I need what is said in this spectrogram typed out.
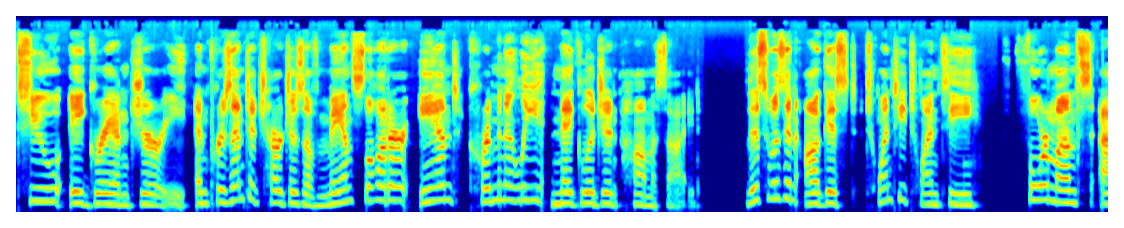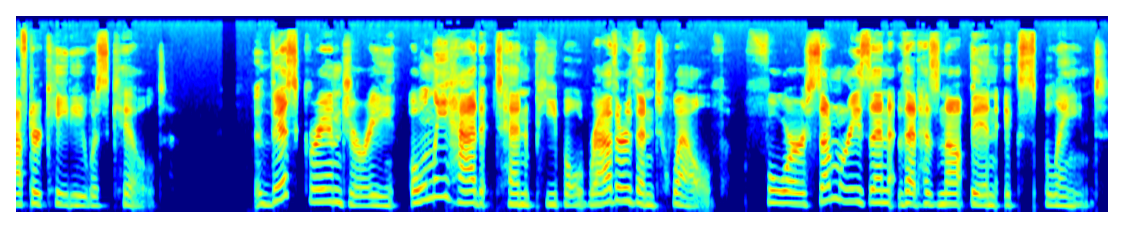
to a grand jury and presented charges of manslaughter and criminally negligent homicide. This was in August 2020, four months after Katie was killed. This grand jury only had 10 people rather than 12 for some reason that has not been explained.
